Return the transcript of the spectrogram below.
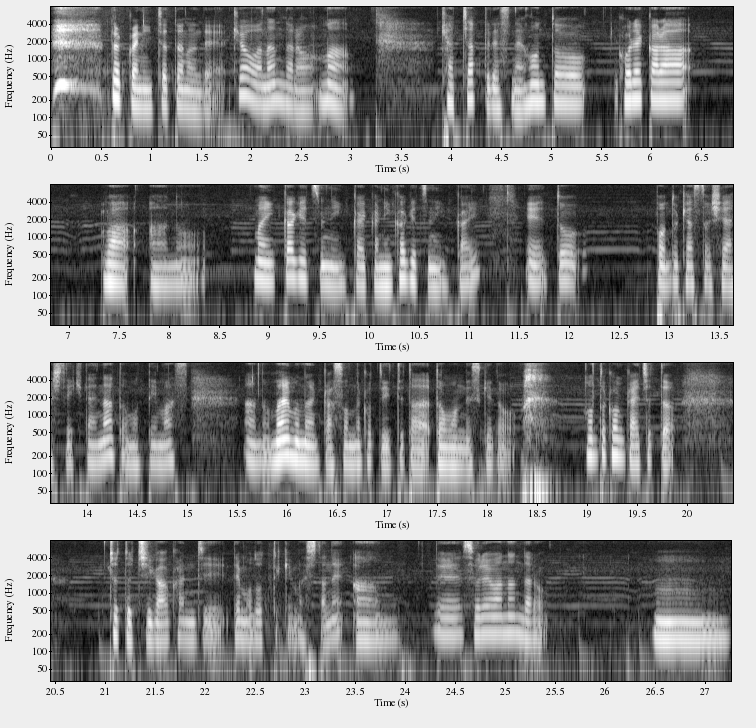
どっかに行っちゃったので今日は何だろう。まあキャッチアップですね。本当これからはあのまあ1ヶ月に1回か2ヶ月に1回えっ、ー、とポッドキャストをシェアしていきたいなと思っていますあの前もなんかそんなこと言ってたと思うんですけど 本当今回ちょっとちょっと違う感じで戻ってきましたね。あで、それは何だろう。うーん。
